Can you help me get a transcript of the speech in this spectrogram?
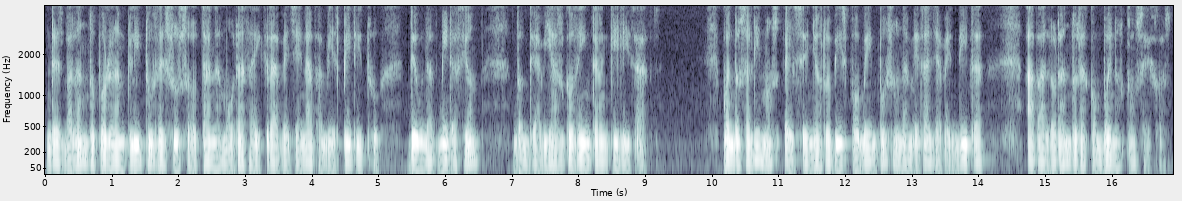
resbalando por la amplitud de su sotana morada y grave, llenaba mi espíritu de una admiración donde había algo de intranquilidad. Cuando salimos, el señor obispo me impuso una medalla bendita, avalorándola con buenos consejos.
